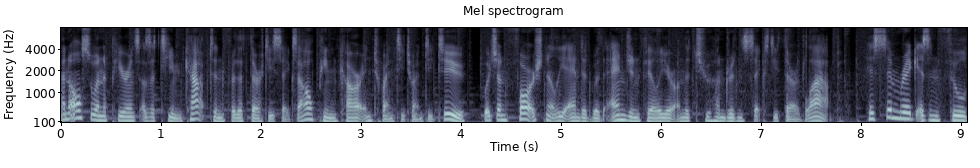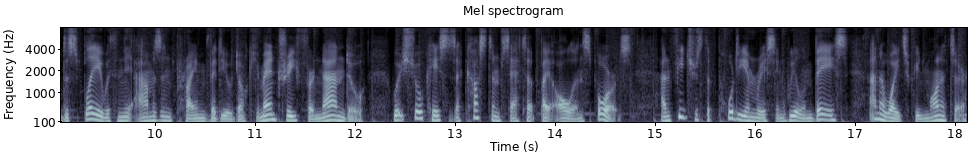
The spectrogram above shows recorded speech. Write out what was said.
and also an appearance as a team captain for the 36 Alpine car in 2022, which unfortunately ended with engine failure on the 263rd lap. His sim rig is in full display within the Amazon Prime video documentary Fernando, which showcases a custom setup by All In Sports, and features the podium racing wheel and base and a widescreen monitor.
